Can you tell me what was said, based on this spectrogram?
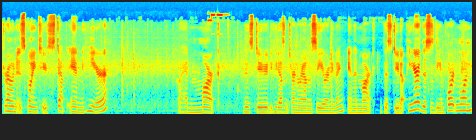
Drone is going to step in here. Go ahead and mark this dude. He doesn't turn around to see or anything. And then mark this dude up here. This is the important one,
